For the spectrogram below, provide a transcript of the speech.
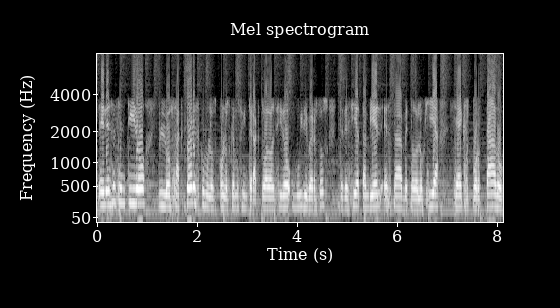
En ese sentido, los actores como los, con los que hemos interactuado han sido muy diversos. Te decía también, esta metodología se ha exportado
